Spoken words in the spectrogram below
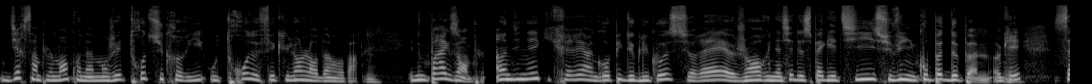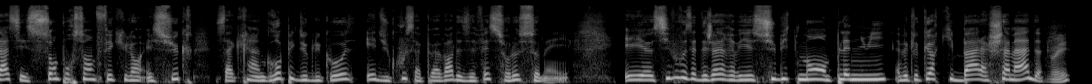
dire simplement qu'on a mangé trop de sucreries ou trop de féculents lors d'un repas. Mm. Et donc, par exemple, un dîner qui créerait un gros pic de glucose serait euh, genre une assiette de spaghettis suivie d'une compote de pommes. Ok? Ça, c'est 100% féculents et sucre. Ça crée un gros pic de glucose et du coup, ça peut avoir des effets sur le sommeil. Et euh, si vous vous êtes déjà réveillé subitement en pleine nuit avec le cœur qui bat la chamade, Oui.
